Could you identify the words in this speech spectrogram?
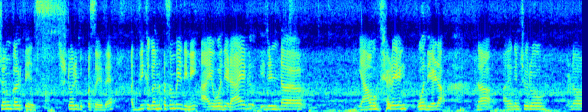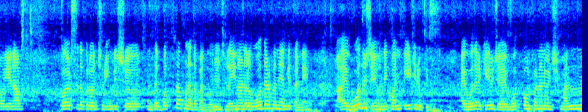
jungle tales story book ಪಸ ಇದೆ. ಅದ್ವಿಕ ಗಂಧ ಪಸಂಬ ಇದ್ದೀನಿ. ಆಯ್ ಓದ್ಯಾಡ ಆಯಗ್ ಇಜಿಂಡ ಯಾವ ಓದ್ಯಾಡ ಹೆಂಗೆ ಓದ್ಯಾಡ ನಾ ಆಯಗೊಂಚೂರು ಏನ ವರ್ಡ್ಸ್ದ ಪೂರ ಒಂಚೂರು ಇಂಗ್ಲೀಷ್ ಅಂತ ಗೊತ್ತಾಪುಣತ ಪಂದು ಒಂಚೂರು ಲೈನ್ ಆಡಲ್ಲ ಓದಾಡ್ ಬಂದೆ ಹಂಗೆ ತಾನೆ. ಆಯ್ ಓದುಜೆ ಒಂದಕ್ಕೆ ಒನ್ ಏಯ್ಟಿ ರುಪೀಸ್ ಆಯ್ ಓದರ ಕೇಳುಜೆ ಆಯ್ ಓದ್ಕೊಂಡು ಪಣ್ಣನೆ ಒಂಚೂರು ಮಲ್ಲ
